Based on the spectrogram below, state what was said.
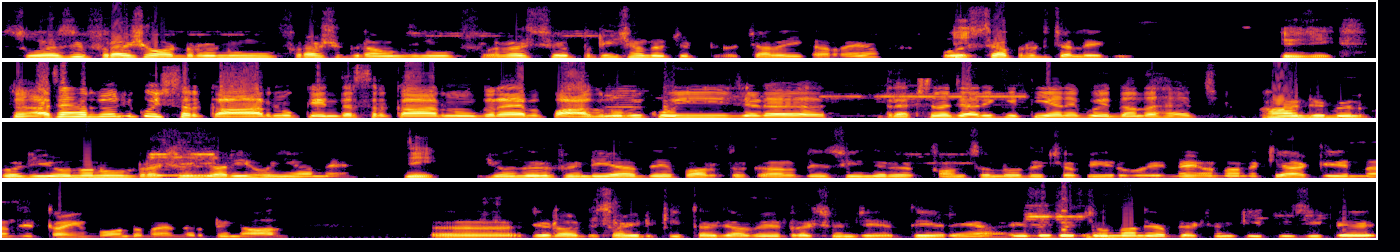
ਸੋ ਅਸੀਂ ਫਰੈਸ਼ ਆਰਡਰ ਨੂੰ ਫਰੈਸ਼ ਗਰਾਊਂਡਸ ਨੂੰ ਫਰੈਸ਼ ਪਟੀਸ਼ਨ ਦੇ ਚੈਲੰਜ ਕਰ ਰਹੇ ਹਾਂ ਉਹ ਸੈਪਰੇਟ ਚੱਲੇਗੀ। ਜੀ ਜੀ। ਅੱਛਾ ਹਰਜੋਤ ਜੀ ਕੋਈ ਸਰਕਾਰ ਨੂੰ ਕੇਂਦਰ ਸਰਕਾਰ ਨੂੰ ਗ੍ਰਹਿ ਵਿਭਾਗ ਨੂੰ ਵੀ ਕੋਈ ਜਿਹੜਾ ਡਾਇਰੈਕਸ਼ਨਾਂ ਜਾਰੀ ਕੀਤੀਆਂ ਨੇ ਕੋਈ ਇਦਾਂ ਦਾ ਹੈ? ਹਾਂਜੀ ਬਿਲਕੁਲ ਜੀ ਉਹਨਾਂ ਨੂੰ ਡਾਇਰੈਕਸ਼ਨ ਜਾਰੀ ਹੋਈਆਂ ਨੇ। ਜੀ। ਯੂਨੀਅਨ ਆਫ ਇੰਡੀਆ ਦੇ ਭਾਰਤ ਸਰਕਾਰ ਦੇ ਸੀਨੀਅਰ ਕਾਉਂਸਲ ਉਹਦੇ ਚ ਅਪੀਰ ਹੋਏ ਨੇ ਉਹਨਾਂ ਨੇ ਕਿਹਾ ਕਿ ਇਹਨਾਂ ਦੀ ਟਾਈਮ ਬਾਉਂਡ ਮੈਨਰ ਦੇ ਨਾਲ ਜਿਹੜਾ ਡਿਸਾਈਡ ਕੀਤਾ ਜਾਵੇ ਡਾਇਰੈਕਸ਼ਨ ਜੇ ਦੇ ਰਹੇ ਆ ਇਹਦੇ ਵਿੱਚ ਉਹਨਾਂ ਨੇ ਆਬਜੈਕਸ਼ਨ ਕੀਤੀ ਸੀ ਕਿ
